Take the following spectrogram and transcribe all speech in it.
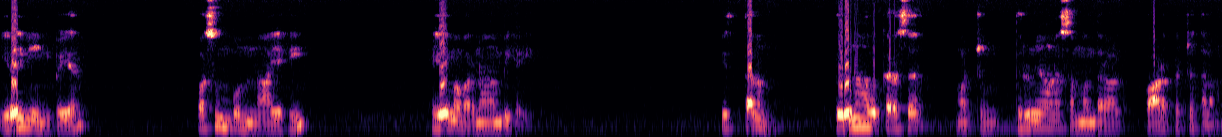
இறைவியின் பெயர் பசும்பொன் நாயகி ஹேமவர்ணாம்பிகை. இத்தலம் திருநாவுக்கரசர் மற்றும் திருஞான சம்பந்தரால் பாடப்பெற்ற தலம்.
